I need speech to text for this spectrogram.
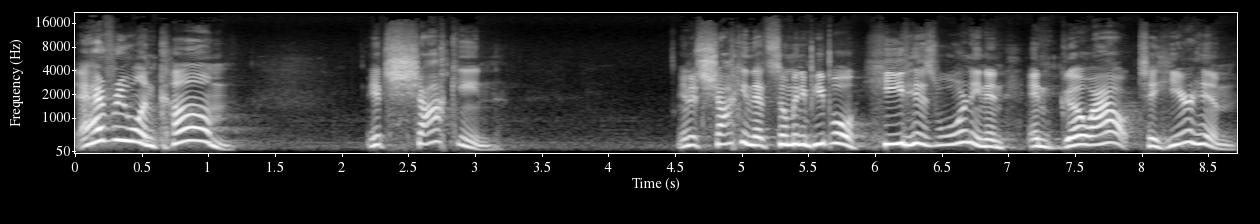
Everyone come. It's shocking. And it's shocking that so many people heed his warning and, and go out to hear him.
